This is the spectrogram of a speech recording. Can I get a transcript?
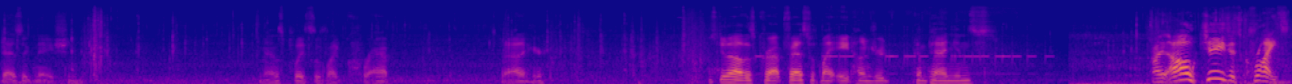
designation. Man, this place looks like crap. Let's get out of here. Let's get out of this crap fast with my 800 companions. I, oh, Jesus Christ!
